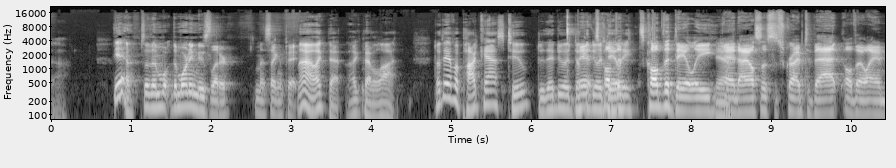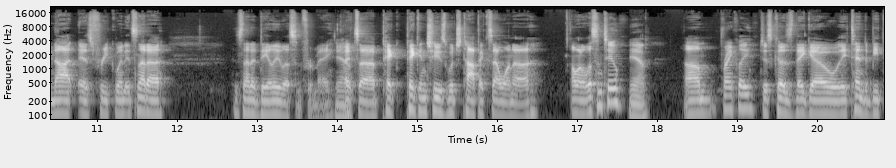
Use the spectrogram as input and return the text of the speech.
uh, Yeah. So the the morning newsletter, my second pick. no, I like that. I like that a lot. Don't they have a podcast too? Do they do a don't They- they, do it's, a called daily? The, it's called the Daily, Yeah. and I also subscribe to that. Although I am not as frequent. It's not a it's not a daily listen for me. Yeah. It's a pick pick and choose which topics I wanna I wanna listen to. yeah. Um, frankly, just because they go, they tend to be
